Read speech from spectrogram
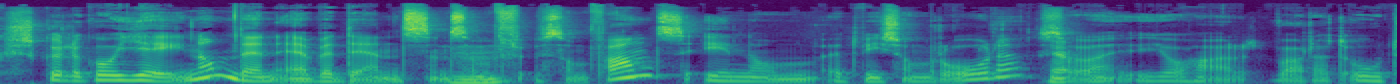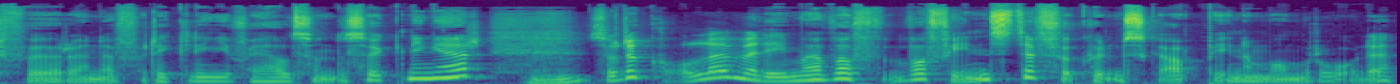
skulle gå igenom den evidensen mm. som, som fanns inom ett visst område. Ja. Så jag har varit ordförande för riktlinjer för hälsoundersökningar. Mm. Så då kollade vi, men vad, vad finns det för kunskap inom området?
